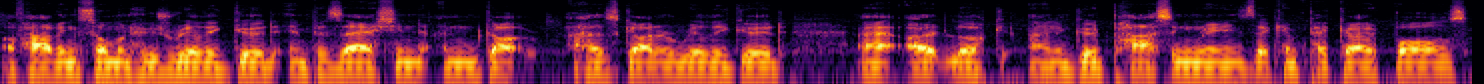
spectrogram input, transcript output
of having someone who's really good in possession and got has got a really good uh, outlook and a good passing range that can pick out balls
